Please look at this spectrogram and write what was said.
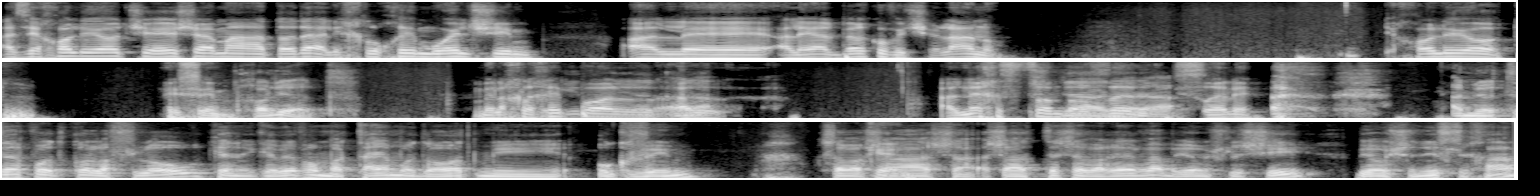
אז יכול להיות שיש שם אתה יודע לכלוכים וולשים על, אה, על אייל ברקוביץ' שלנו. יכול להיות. ניסים. יכול להיות. מלכלכים פה על, על, על נכס צאן ברזל ישראלי. אני יוצר פה את כל ה flow כי אני אקבל פה 200 הודעות מעוקבים. עכשיו כן. השעה שעה תשע ורבע ביום שלישי ביום שני סליחה.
